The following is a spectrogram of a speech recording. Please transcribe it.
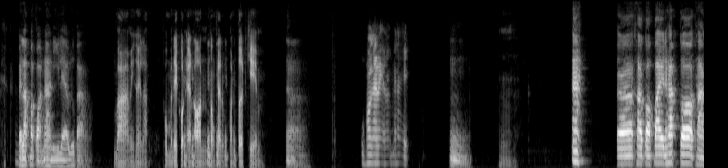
เนี่ยไปรับมาก่อนหน้านี้แล้วหรือเปล่าบ้าไม่เคยรับ ผมไม่ได้กดแอดออนตั้งแต่วันเปิดเกม อ่าเพราะงั้นไม่ให้อืมอืมอะเอ่อข่าวต่อไปนะครับ ก็ทาง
